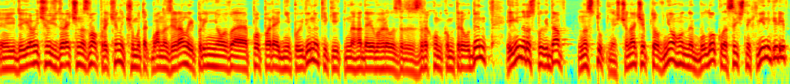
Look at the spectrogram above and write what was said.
Е, І Дойовичевич, до речі, назвав причину, чому так погано зіграли, і прийняв попередній поєдинок, який нагадаю, виграли з, з рахунком 3-1. І він розповідав наступне: що, начебто, в нього не було класичних вінгерів,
